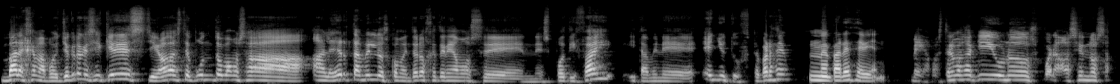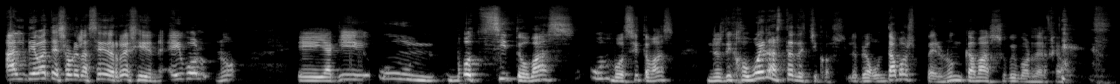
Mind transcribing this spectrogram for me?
Vale, Gema, pues yo creo que si quieres, llegado a este punto, vamos a, leer también los comentarios que teníamos en Spotify y también eh, en YouTube. ¿Te parece? Me parece bien. Venga, pues tenemos aquí unos, bueno, vamos a irnos al debate sobre la serie de Resident Evil, ¿no? Y aquí un botcito más, un botcito más, nos dijo, buenas tardes chicos. Le preguntamos, pero nunca más supimos del geo.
